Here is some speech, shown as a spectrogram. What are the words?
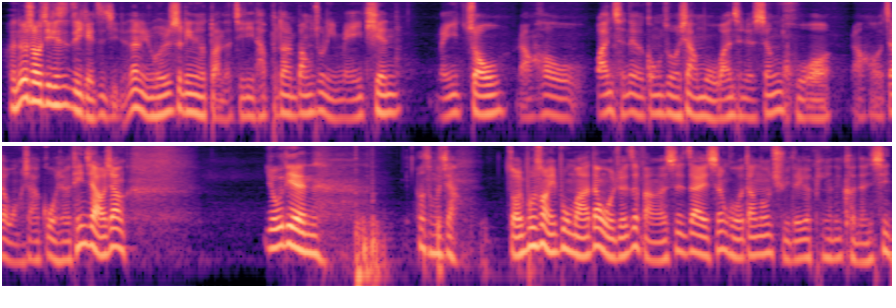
很多时候激励是自己给自己的。那你如何去设定那个短的激励？它不断帮助你每一天、每一周，然后完成那个工作项目，完成的生活，然后再往下过下去。听起来好像有点要怎么讲？走一步算一步吗？但我觉得这反而是在生活当中取得一个平衡的可能性。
